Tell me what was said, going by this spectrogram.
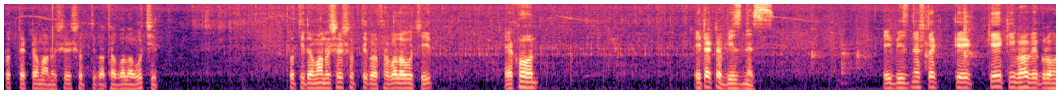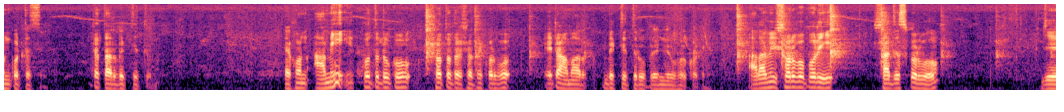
প্রত্যেকটা মানুষের সত্যি কথা বলা উচিত। প্রতিটা মানুষের সত্যি কথা বলা উচিত। এখন এটা একটা বিজনেস এই বিজনেসটাকে কে কীভাবে গ্রহণ করতেছে, এটা তার ব্যক্তিত্ব। এখন আমি কতটুকু সততার সাথে করব, এটা আমার ব্যক্তিত্বের উপরে নির্ভর করে। আর আমি সর্বোপরি সাজেস্ট করব যে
